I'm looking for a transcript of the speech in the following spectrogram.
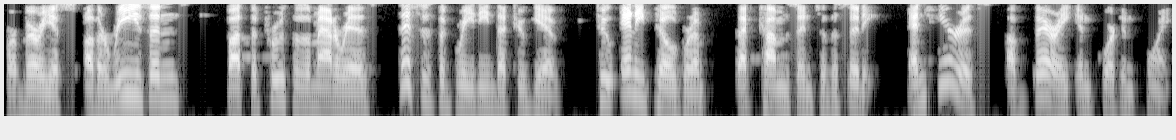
for various other reasons, but the truth of the matter is, this is the greeting that you give to any pilgrim that comes into the city. And here is a very important point.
